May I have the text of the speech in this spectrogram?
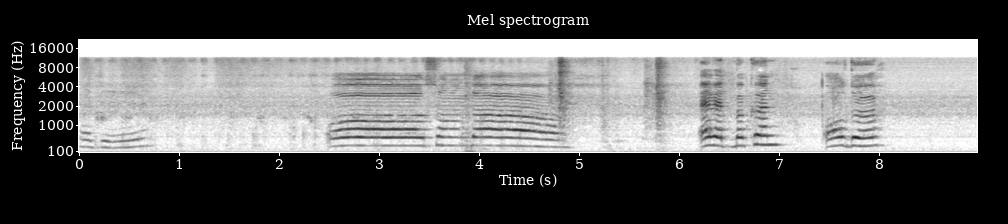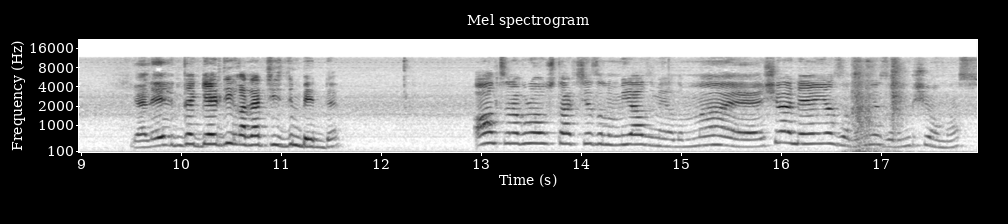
Hadi. O sonunda. Evet bakın oldu. Yani elimde geldiği kadar çizdim ben de. Altına Brawl Stars yazalım mı yazmayalım mı? Ee, şöyle yazalım yazalım bir şey olmaz.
